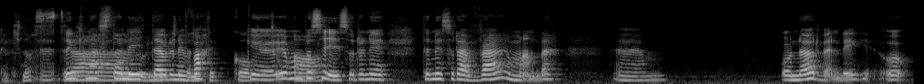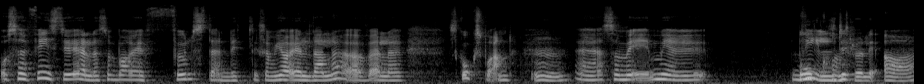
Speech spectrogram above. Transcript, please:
Den knastrar, den knastrar lite och den är gott. vacker. Ja men precis, och den är, den är sådär värmande. Ehm, och nödvändig. Och, och sen finns det ju elden som bara är fullständigt, liksom, jag eldar löv eller skogsbrand. Mm. Eh, som är mer vild. Ja,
